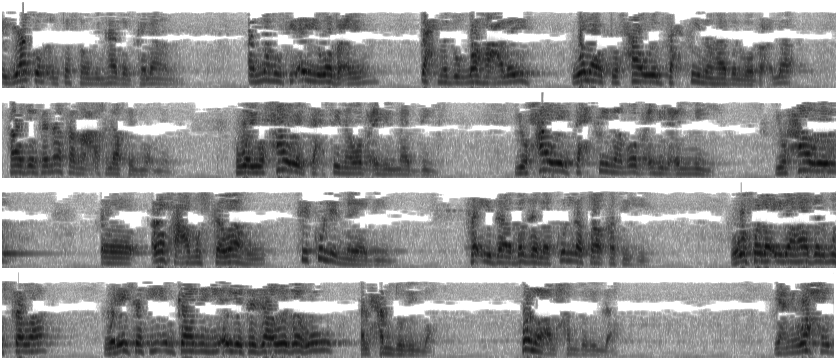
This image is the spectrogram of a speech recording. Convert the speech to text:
إياكم أن تفهموا من هذا الكلام. أنه في أي وضع تحمد الله عليه ولا تحاول تحسين هذا الوضع. لا هذا يتنافى مع أخلاق المؤمن. هو يحاول تحسين وضعه المادي يحاول تحسين وضعه العلمي يحاول آه، رفع مستواه في كل الميادين. فإذا بذل كل طاقته ووصل إلى هذا المستوى وليس في إمكانه أن يتجاوزه الحمد لله. هنا الحمد لله. يعني واحد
